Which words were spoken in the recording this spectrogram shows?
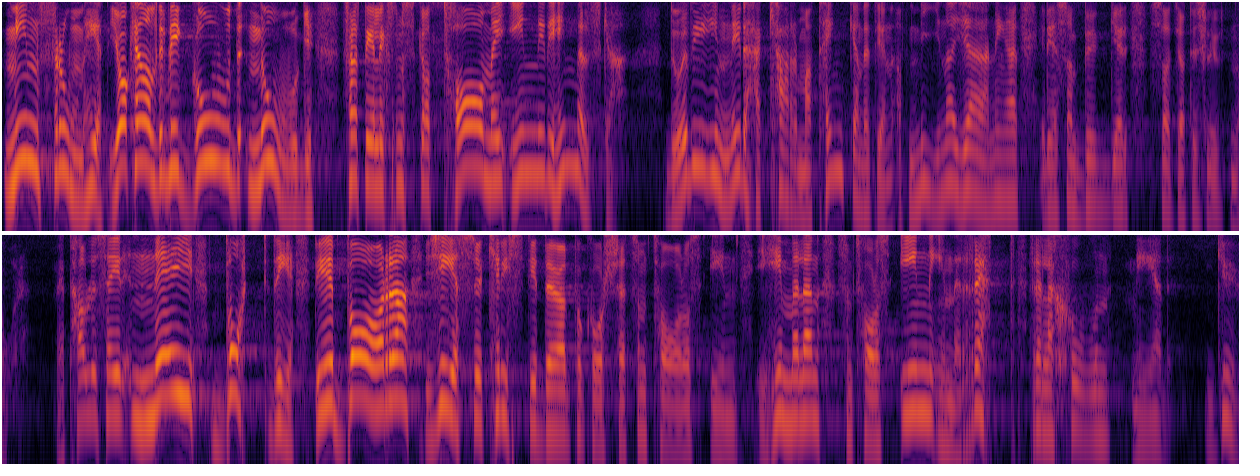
min fromhet, jag kan aldrig bli god nog för att det liksom ska ta mig in i det himmelska. Då är vi inne i det här karmatänkandet igen, att mina gärningar är det som bygger så att jag till slut når. Men Paulus säger nej, bort det. Det är bara Jesu Kristi död på korset som tar oss in i himmelen, som tar oss in i en rätt relation med Gud.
